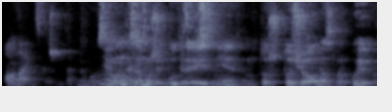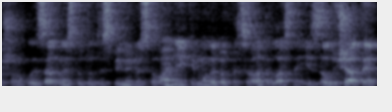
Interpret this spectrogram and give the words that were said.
онлайн, скажімо так, не Ні, ну, це можуть бути фізично. різні, ну, то, ж- то, чого у нас бракує, про що ми колись згадували, інститути спільного інвестування, які могли би працювати власне і залучати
